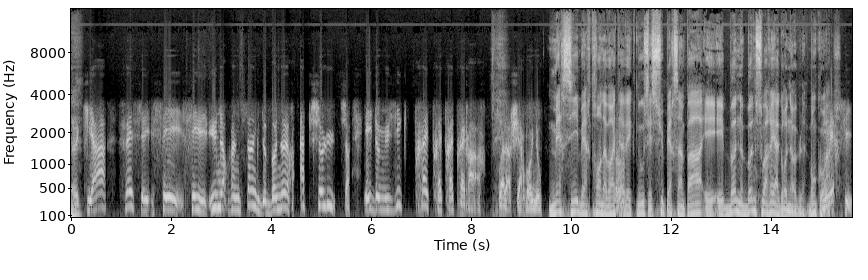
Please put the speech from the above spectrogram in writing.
euh, qui a fait c'est 1h25 de bonheur absolu ça et de musique très très très très rare. Voilà, cher Bruno. Merci Bertrand d'avoir été Bon. avec nous, c'est super sympa, et, et bonne bonne soirée à Grenoble. Bon courage. Merci,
